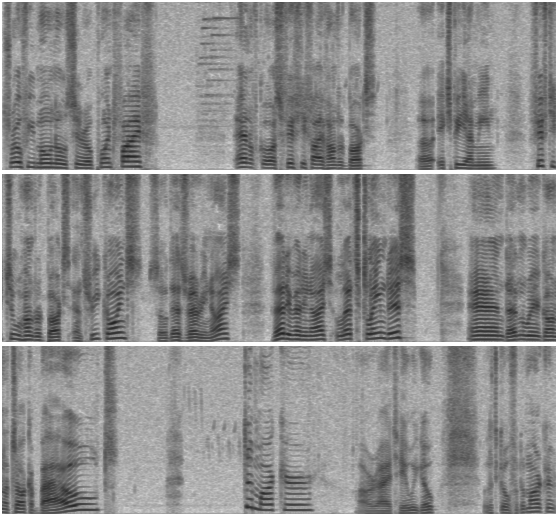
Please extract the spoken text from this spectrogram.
trophy mono 0.5 and of course 5500 bucks uh, XP I mean 5200 bucks and 3 coins. So that's very nice. Very, very nice. Let's claim this. And then we're gonna talk about the marker. Alright, here we go. Let's go for the marker.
